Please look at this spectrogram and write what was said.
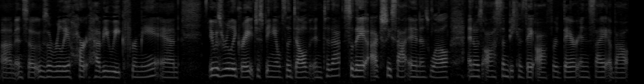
Um, and so it was a really heart heavy week for me. And it was really great just being able to delve into that. So they actually sat in as well, and it was awesome because they offered their insight about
